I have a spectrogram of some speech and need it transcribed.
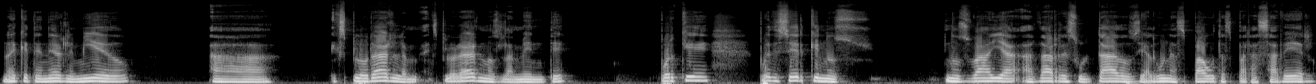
No hay que tenerle miedo a explorar explorarnos la mente porque puede ser que nos, nos vaya a dar resultados y algunas pautas para saber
